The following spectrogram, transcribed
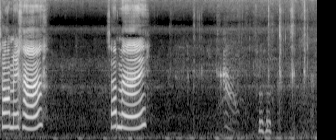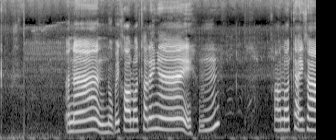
ชอบไหมคะ ชอบไหม อันนั้นหนูไปคอรถเขาได้ไงหืมคอรถใครเขา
